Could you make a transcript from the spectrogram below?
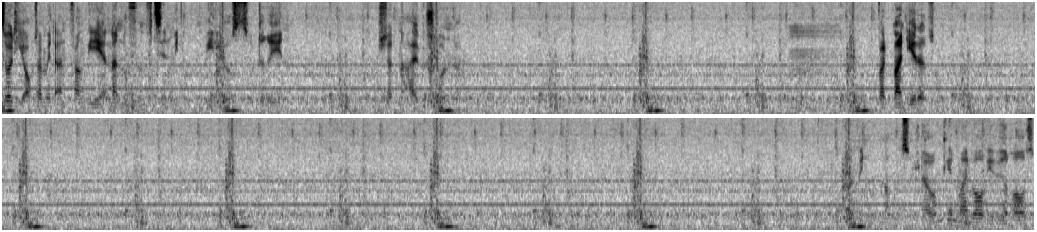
Vielleicht sollte ich auch damit anfangen, wie die anderen nur 15 Minuten Videos zu drehen. Statt eine halbe Stunde. Hm, was meint ihr dazu? Neun Minuten noch ein bisschen schnell rumgehen. Mein Bau, wie wir raus.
